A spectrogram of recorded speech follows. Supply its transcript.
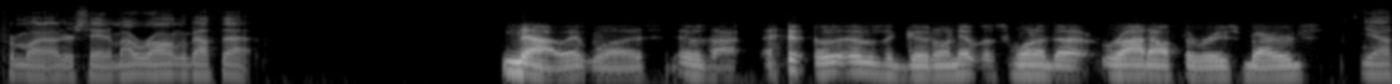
from what I understand. Am I wrong about that? No, it was. It was a it was a good one. It was one of the right off the roost birds. Yeah.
